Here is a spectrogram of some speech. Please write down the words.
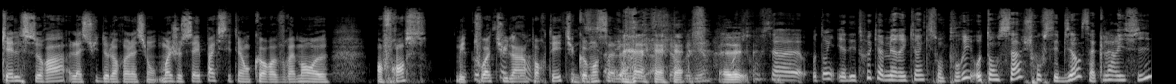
quelle sera la suite de leur relation. Moi, je savais pas que c'était encore vraiment euh, en France. Mais toi, tu l'as importé, tu commences à le faire venir. Moi, je trouve ça autant il y a des trucs américains qui sont pourris, autant ça, je trouve que c'est bien, ça clarifie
